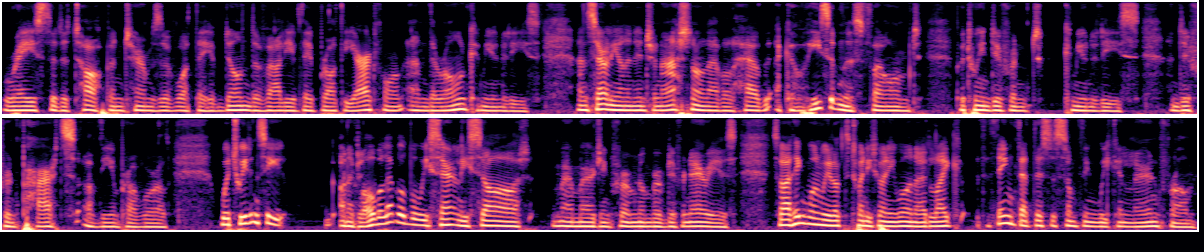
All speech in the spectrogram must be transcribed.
raised to the top in terms of what they have done, the value they've brought the art form and their own communities. And certainly on an international level, how a cohesiveness formed between different communities and different parts of the improv world, which we didn't see on a global level, but we certainly saw it emerging from a number of different areas. So I think when we look to 2021, I'd like to think that this is something we can learn from,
